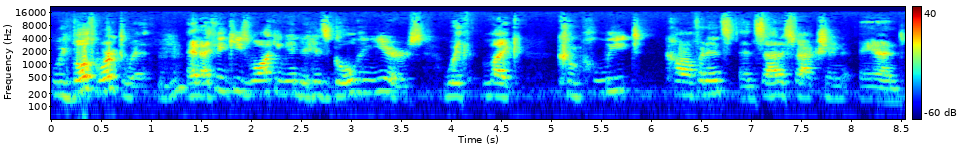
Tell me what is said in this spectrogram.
we've both worked with, Mhm. and I think he's walking into his golden years with like complete confidence and satisfaction, and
